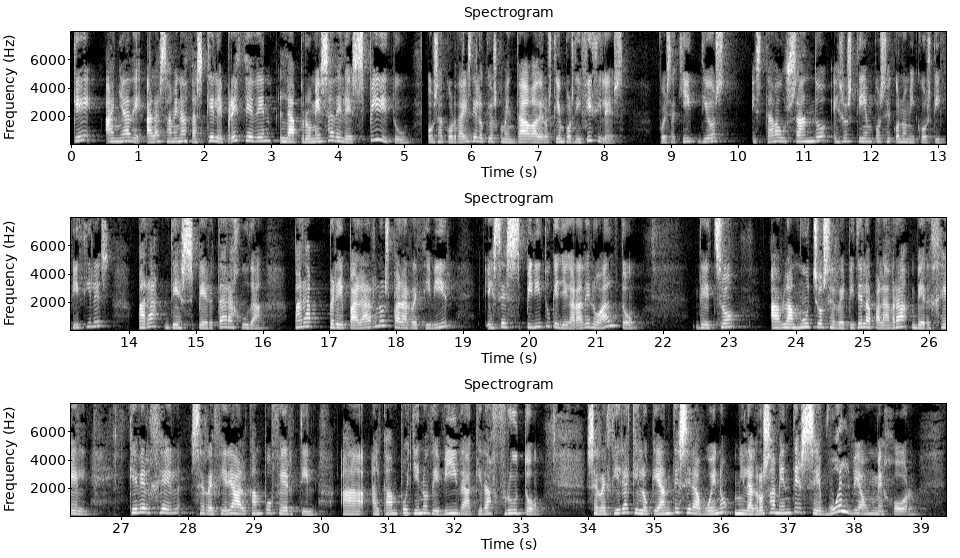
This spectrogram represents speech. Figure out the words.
que añade a las amenazas que le preceden la promesa del Espíritu. ¿Os acordáis de lo que os comentaba de los tiempos difíciles? Pues aquí Dios estaba usando esos tiempos económicos difíciles para despertar a Judá, para prepararlos para recibir ese espíritu que llegará de lo alto. De hecho, habla mucho, se repite la palabra vergel, que vergel se refiere al campo fértil, al campo lleno de vida, que da fruto. Se refiere a que lo que antes era bueno, milagrosamente se vuelve aún mejor.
